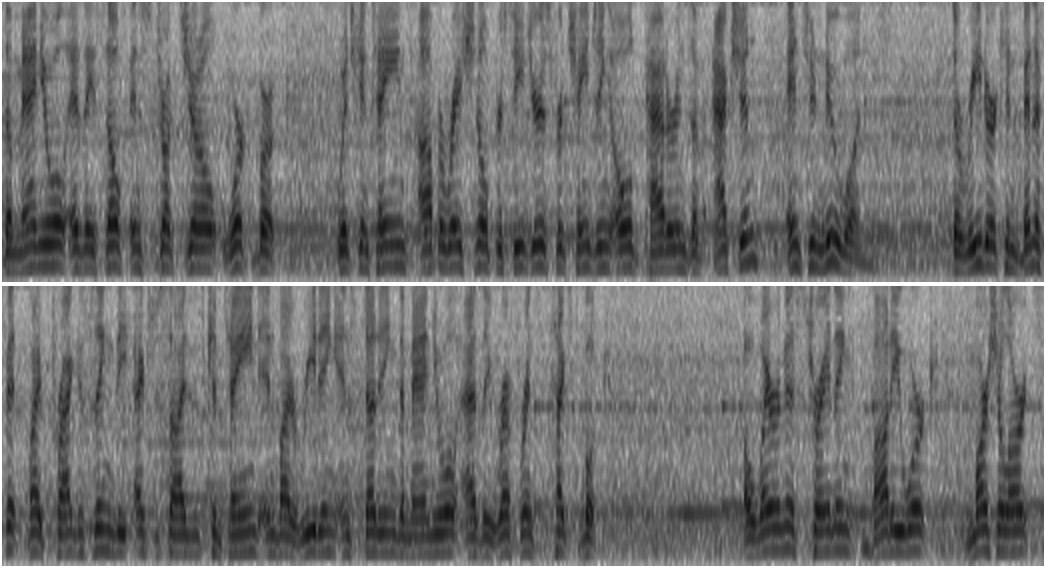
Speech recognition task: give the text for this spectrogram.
The manual is a self instructional workbook which contains operational procedures for changing old patterns of action into new ones. The reader can benefit by practicing the exercises contained and by reading and studying the manual as a reference textbook. Awareness training, body work, martial arts,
